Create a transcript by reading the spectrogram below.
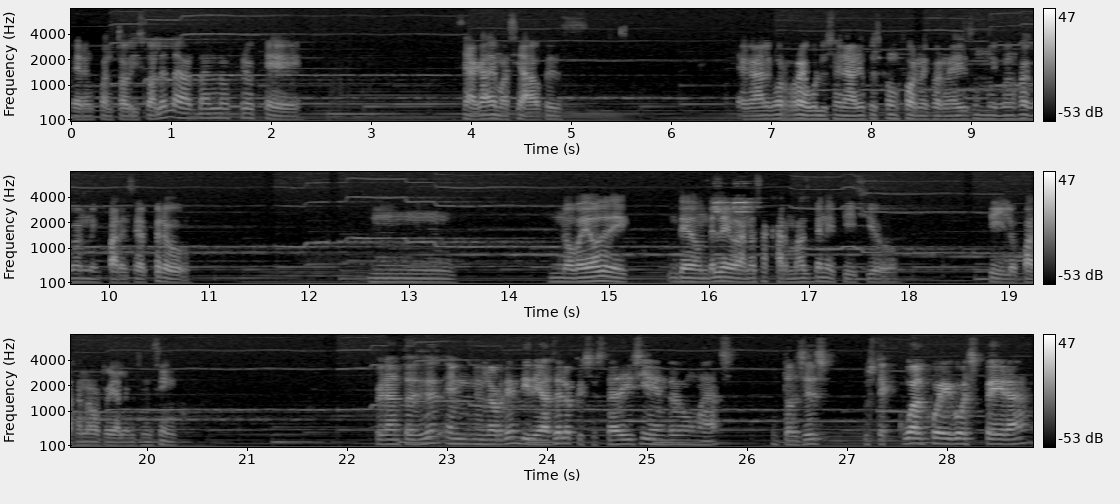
Pero en cuanto a visuales, la verdad no creo que se haga demasiado, pues se haga algo revolucionario pues con Fortnite. Es un muy buen juego en mi parecer, pero no veo de, de dónde le van a sacar más beneficio si lo pasan a Unreal Engine 5. Pero entonces, en, el orden de ideas de lo que se está diciendo más, entonces, ¿usted cuál juego espera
